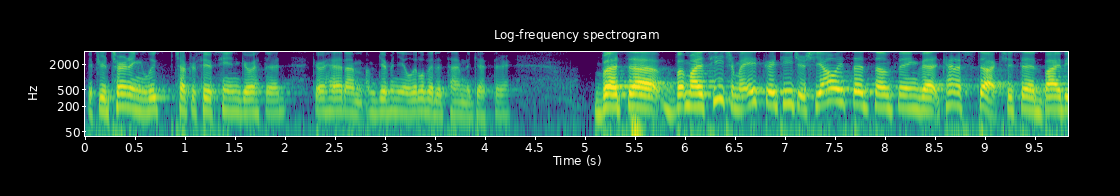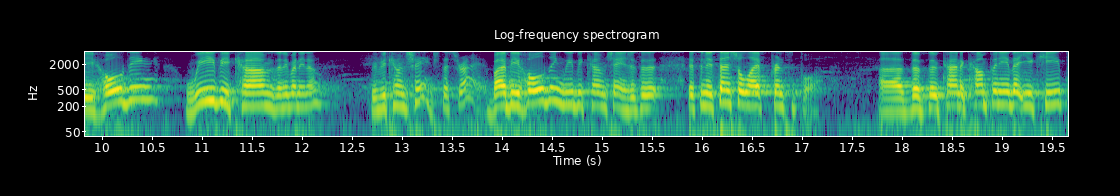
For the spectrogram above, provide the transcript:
If you're turning Luke chapter 15, go ahead. Go ahead. I'm, I'm giving you a little bit of time to get there. But, uh, but my teacher, my eighth grade teacher, she always said something that kind of stuck. She said, By beholding, we become, does anybody know? We become changed. That's right. By beholding, we become changed. It's, a, it's an essential life principle. Uh, the, the kind of company that you keep,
